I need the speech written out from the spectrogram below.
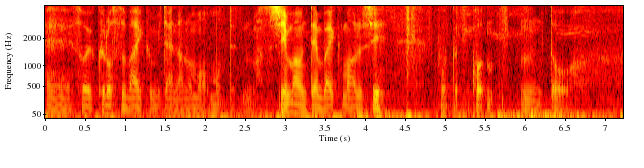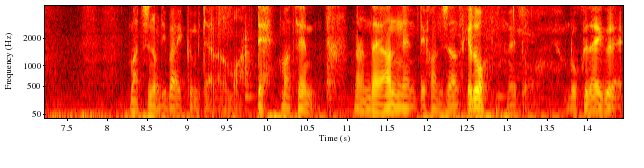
えー、そういうクロスバイクみたいなのも持ってますし、マウンテンバイクもあるし、僕、こうんと、街乗りバイクみたいなのもあって、まあ、全、何台あんねんって感じなんですけど、えっ、と、6台ぐらい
